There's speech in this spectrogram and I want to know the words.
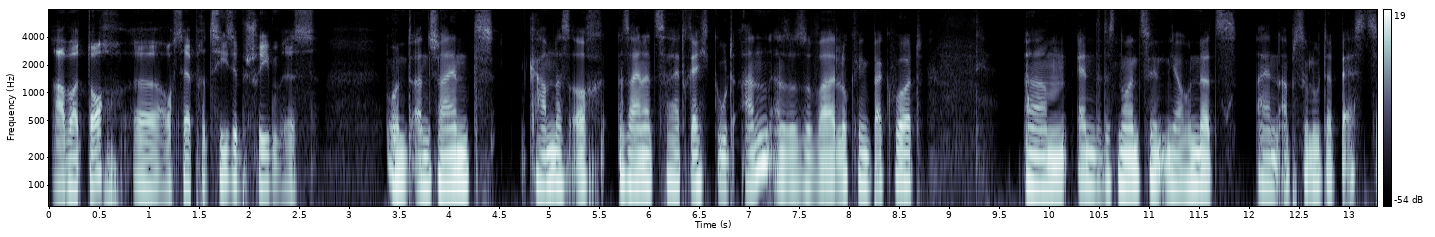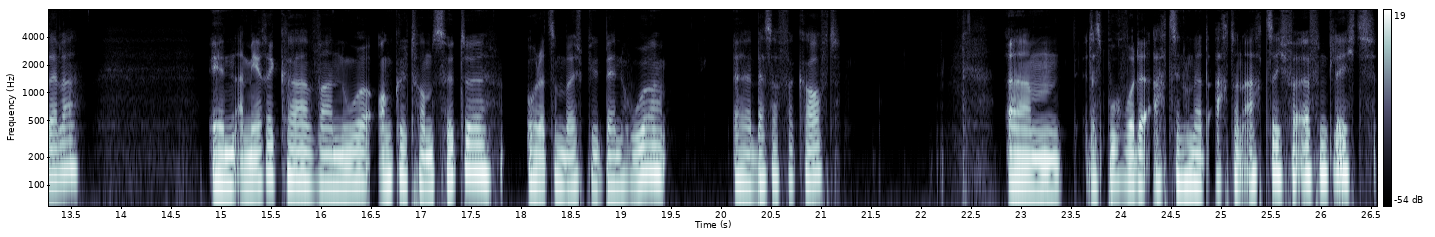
aber doch äh, auch sehr präzise beschrieben ist. Und anscheinend kam das auch seinerzeit recht gut an. Also so war Looking Backward ähm, Ende des 19. Jahrhunderts ein absoluter Bestseller. In Amerika war nur Onkel Toms Hütte oder zum Beispiel Ben Hur äh, besser verkauft. Ähm, das Buch wurde 1888 veröffentlicht,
